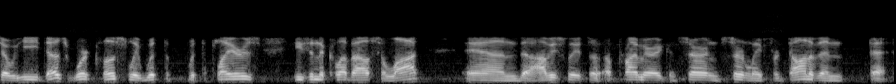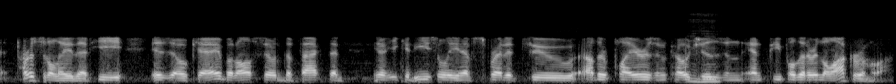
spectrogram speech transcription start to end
So he does work closely with the with the players. He's in the clubhouse a lot, and uh, obviously it's a, a primary concern certainly for Donovan uh, personally that he is okay, but also the fact that you know, he could easily have spread it to other players and coaches mm-hmm. and, and people that are in the locker room a lot.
